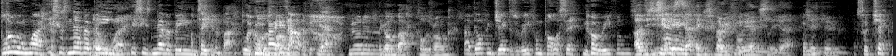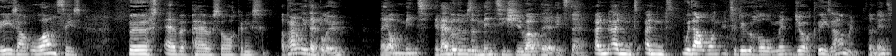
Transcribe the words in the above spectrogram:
blue and white. This has never No been. way. This has never been. I'm taking them back. Blue and white is out. Yeah, No, no, no. they're going back. Colours wrong. I don't think Jake does a refund policy. No refunds. Oh, did you see Yeah, his yeah. It's very funny, Yeah, yeah, actually. Yeah, um, JQ. So check these out. Lance's first ever pair of Sauconys. Apparently they're blue. They are mint. If ever there was a minty shoe out there, it's them. And and and without wanting to do the whole mint joke, these are mint. They're mint.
